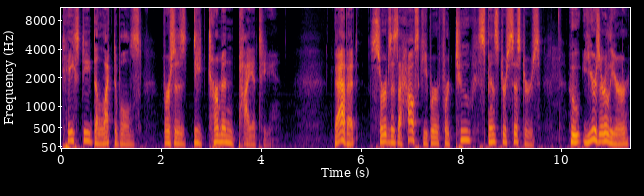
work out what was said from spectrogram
tasty delectables versus determined piety. Babette serves as a housekeeper for two spinster sisters who, years earlier,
